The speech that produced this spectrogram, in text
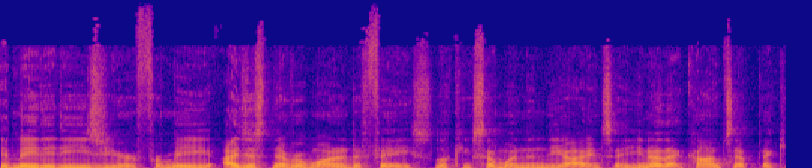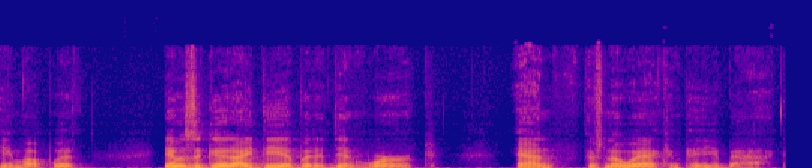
It made it easier for me. I just never wanted to face looking someone in the eye and say, you know, that concept I came up with, it was a good idea, but it didn't work. and there's no way I can pay you back.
